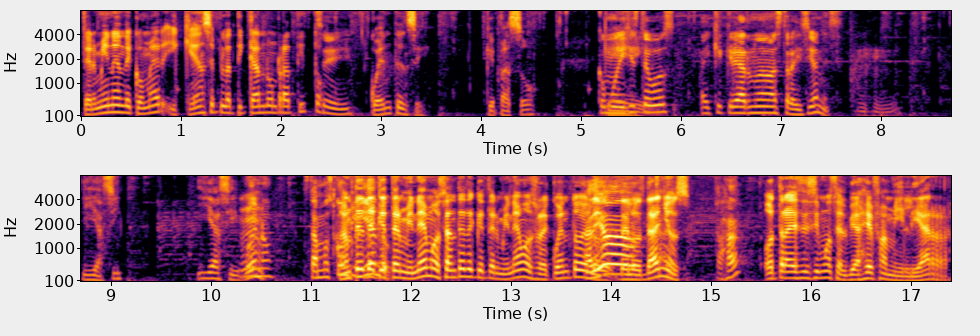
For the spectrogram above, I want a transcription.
Terminen de comer y quédense platicando un ratito. Sí. Cuéntense qué pasó. Como dijiste vos, hay que crear nuevas tradiciones. Y así. Y así. Mm. Bueno, estamos Antes de concluyendo. que terminemos, antes de que terminemos, recuento de, lo- Adiós. de los daños. Ajá. Otra vez hicimos el viaje familiar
